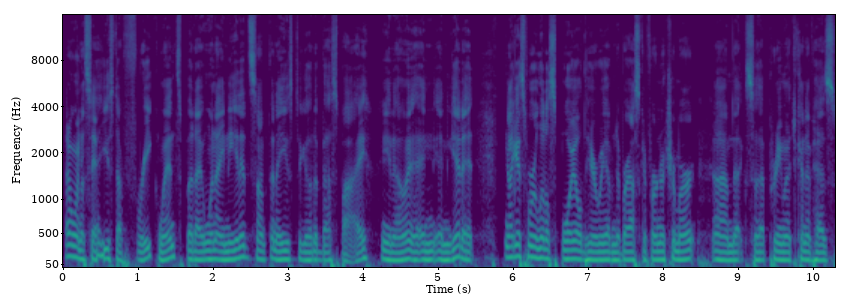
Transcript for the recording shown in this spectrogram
I don't want to say I used to frequent, but I, when I needed something, I used to go to Best Buy, you know, and, and get it. I guess we're a little spoiled here. We have Nebraska Furniture Mart um, that so that pretty much kind of has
